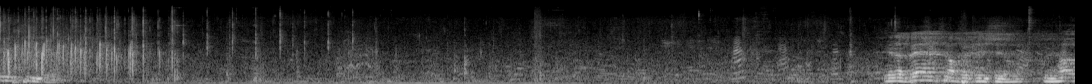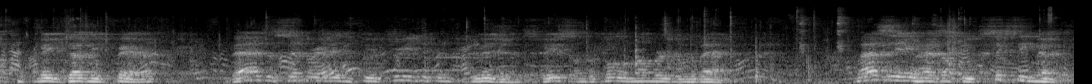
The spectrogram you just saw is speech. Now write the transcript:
Seated. In a band competition, to help make judging fair, bands are separated into three different divisions based on the total numbers in the band. Class A has up to 60 members.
